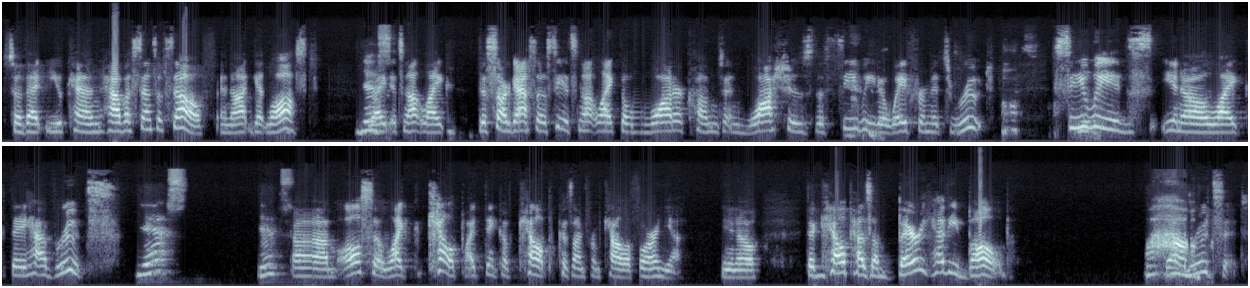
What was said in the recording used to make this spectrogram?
So that you can have a sense of self and not get lost. Yes. Right? It's not like the Sargasso Sea, it's not like the water comes and washes the seaweed away from its root. Seaweeds, you know, like they have roots. Yes. Yes. Um, also, like kelp, I think of kelp because I'm from California. You know, the mm-hmm. kelp has a very heavy bulb wow. that roots it.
